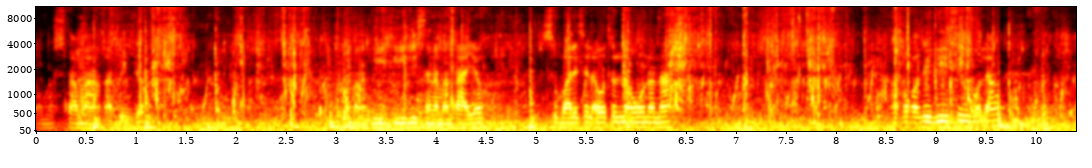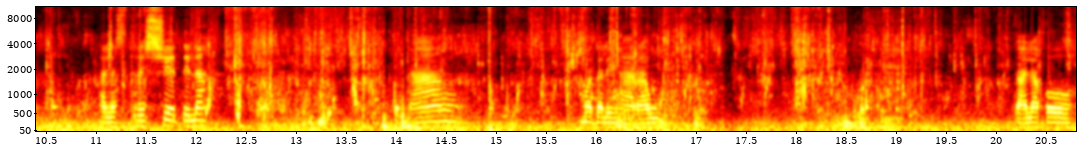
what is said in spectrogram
Kumusta mga kabigyan? Mangbibilis na naman tayo. Subali sila utol na una na. Ako kagigising ko lang. Alas 3.07 na. Ng madaling araw. Kala ko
